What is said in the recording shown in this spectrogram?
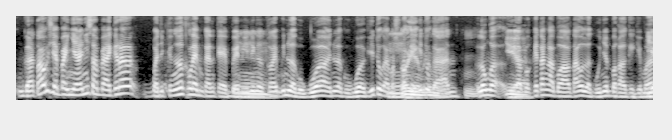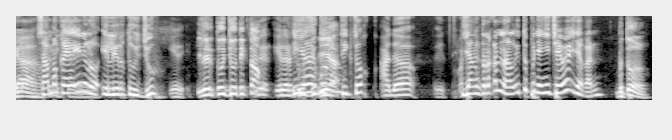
nggak tahu siapa yang nyanyi sampai akhirnya banyak yang ngeklaim kan kayak band ini ngeklaim ini lagu gua, ini lagu gua gitu kan. Maksudnya Hmm. Oh, kayak iya, gitu kan. Lo nggak nggak- kita nggak bakal tahu lagunya bakal kayak gimana. Iya, sama kayak ini loh, Ilir 7. Il- Ilir 7 TikTok. Ilir, Ilir Iya, tujuh, di Iya. TikTok. ada Yang terkenal itu penyanyi ceweknya kan? Betul.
